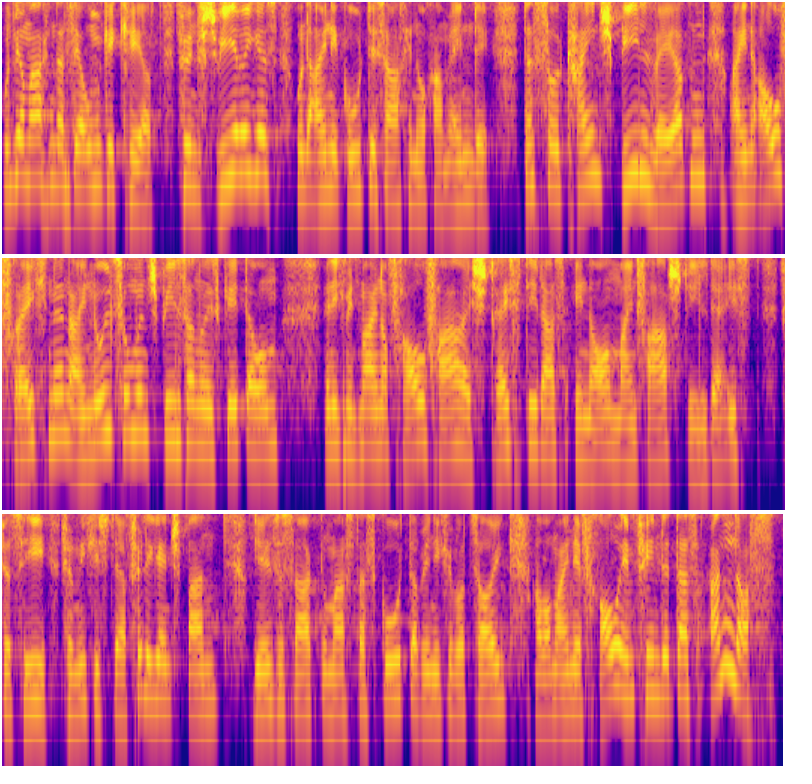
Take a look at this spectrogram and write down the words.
Und wir machen das ja umgekehrt. Fünf Schwieriges und eine gute Sache noch am Ende. Das soll kein Spiel werden, ein Aufrechnen, ein Nullsummenspiel, sondern es geht darum, wenn ich mit meiner Frau fahre, stresst die das enorm, mein Fahrstil. Der ist für sie, für mich ist der völlig entspannt. Jesus sagt, du machst das gut, da bin ich überzeugt. Aber meine Frau empfindet das anders.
